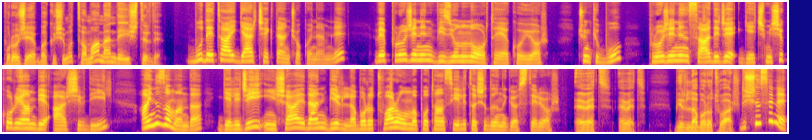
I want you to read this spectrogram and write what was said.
projeye bakışımı tamamen değiştirdi. Bu detay gerçekten çok önemli ve projenin vizyonunu ortaya koyuyor. Çünkü bu, Projenin sadece geçmişi koruyan bir arşiv değil, aynı zamanda geleceği inşa eden bir laboratuvar olma potansiyeli taşıdığını gösteriyor. Evet, evet. Bir laboratuvar. Düşünsene,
